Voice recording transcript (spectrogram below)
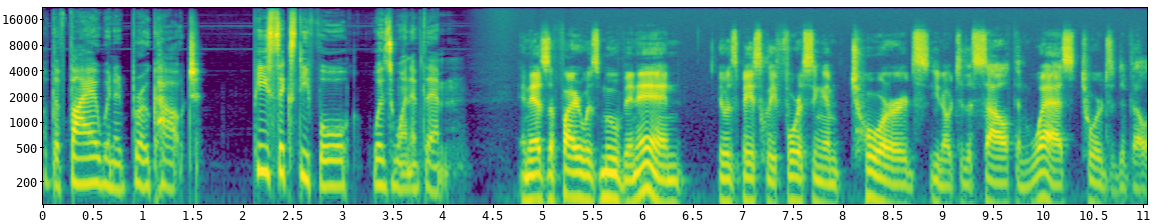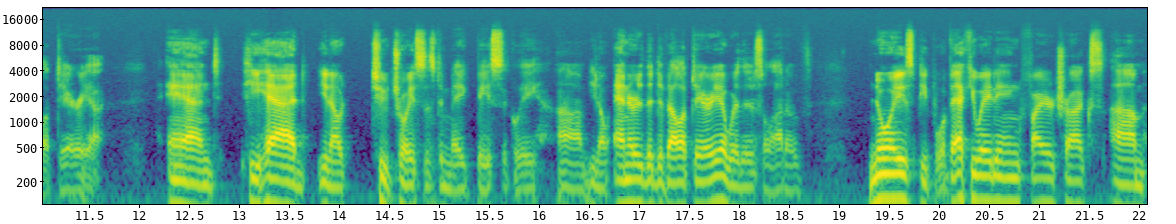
of the fire when it broke out. P64 was one of them. And as the fire was moving in, it was basically forcing him towards, you know, to the south and west towards a developed area. And he had, you know, two choices to make basically. Um, you know, enter the developed area where there's a lot of noise, people evacuating, fire trucks, um,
